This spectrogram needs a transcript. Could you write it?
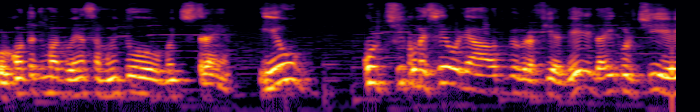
por conta de uma doença muito muito estranha. E eu curti, comecei a olhar a autobiografia dele, daí curti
